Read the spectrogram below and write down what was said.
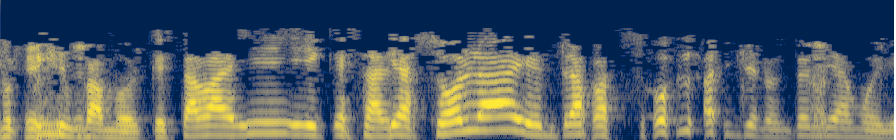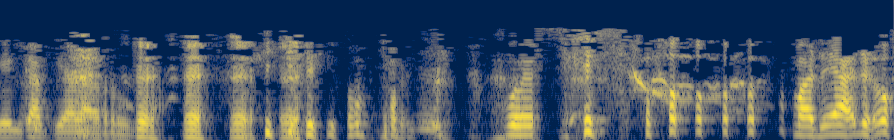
porque, vamos que estaba ahí y que salía sola y entraba sola y que no entendía muy bien que hacía la rubia Y digo, pues, pues eso marearos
